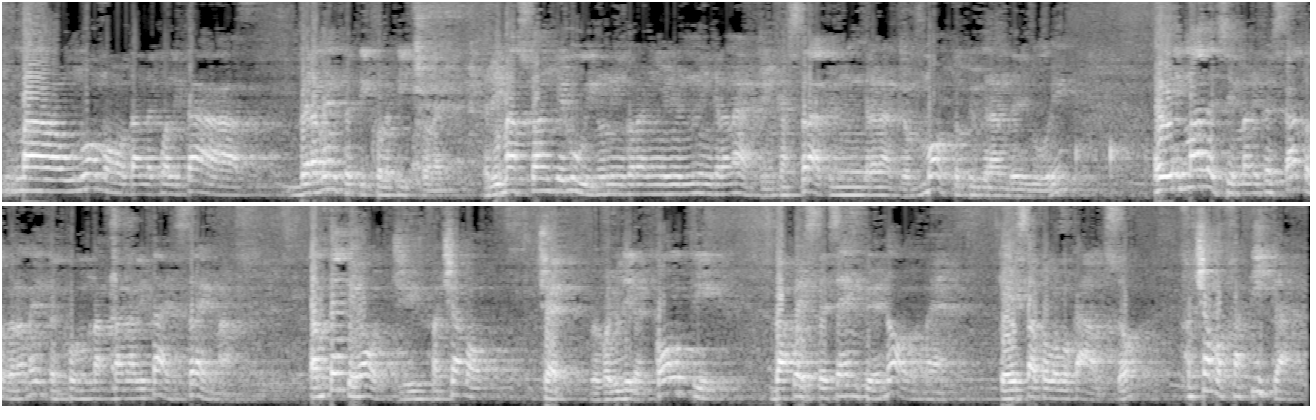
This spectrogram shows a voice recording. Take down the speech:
ma un uomo dalle qualità veramente piccole piccole, rimasto anche lui in un, ingranaggio, incastrato in un ingranaggio molto più grande di lui, e il male si è manifestato veramente con una banalità estrema. Tant'è che oggi facciamo, cioè, voglio dire, colti da questo esempio enorme che è stato l'olocausto, facciamo fatica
